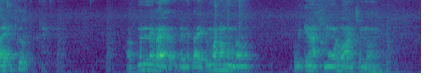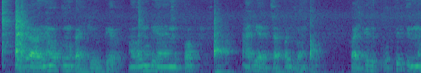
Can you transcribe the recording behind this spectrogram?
കരിക്ക്. ഹസ്ബൻഡിന്റെ പിന്നെ കരിക്കും വെള്ളം കൊണ്ടുവന്ന് കുടിക്കാൻ മോൾ വാങ്ങിച്ചുകൊണ്ട് വന്നു. എന്നിട്ട് അതിനകത്തുനിന്ന് കരിക്ക് കിട്ടിയത്. അതുകൊണ്ട് ഞാൻ ഇന്നിപ്പോൾ അരി അരച്ചപ്പം പോകും കരിക്ക് ഒത്തിരി തിന്ന്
